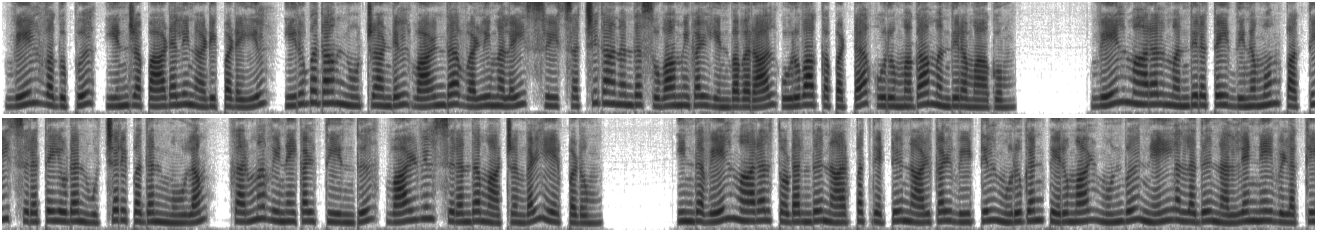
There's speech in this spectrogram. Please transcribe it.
வேல் வகுப்பு என்ற பாடலின் அடிப்படையில் இருபதாம் நூற்றாண்டில் வாழ்ந்த வள்ளிமலை ஸ்ரீ சச்சிதானந்த சுவாமிகள் என்பவரால் உருவாக்கப்பட்ட ஒரு மகா மந்திரமாகும். வேல்மாறல் மந்திரத்தை தினமும் பக்தி சிரத்தையுடன் உச்சரிப்பதன் மூலம் கர்ம வினைகள் தீர்ந்து வாழ்வில் சிறந்த மாற்றங்கள் ஏற்படும். இந்த வேல்மாறல் தொடர்ந்து நாற்பத்தெட்டு நாள்கள் வீட்டில் முருகன் பெருமாள் முன்பு நெய் அல்லது நல்லெண்ணெய் விளக்கு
